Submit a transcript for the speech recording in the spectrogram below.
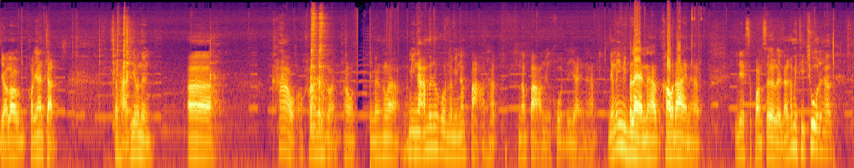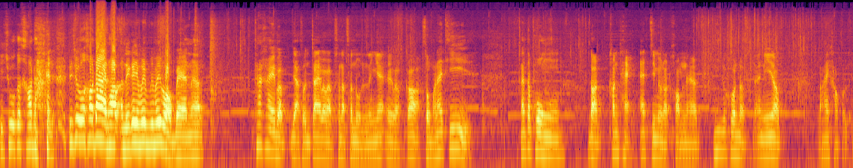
เดี๋ยวเราขออนุญาตจัดสถานที่แป๊บนึง ข้าวเอาข้าวนี่ก่อนเอาไปข้างล่างเรามีน้ำด้วยทุกคนเรามีน้ำเปล่านะครับ น้ำเปล่าหนึ่งขวดใหญ่ๆนะครับ ยังไม่มีแบรนด์นะครับเข้าได้นะครับ เรียกสปอนเซอร์เลยแล้วก็มีทิชชู่นะครับทิชชู่ก็เข้าได้ทิชชู่ก็เข้าได้นะครับ อันนี้ก็ยังไม่ไม่บอกแบรนด์นะครับ ถ้าใครแบบอยากสนใจแบบสนับสนุนอะไรเงี้ยเออแบบก็ส่งมาได้ที่นัตพงศ์ contact at gmail com นะครับนี่ทุกคนแบบอันนี้แบบเราให้เขาก่อนเลย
